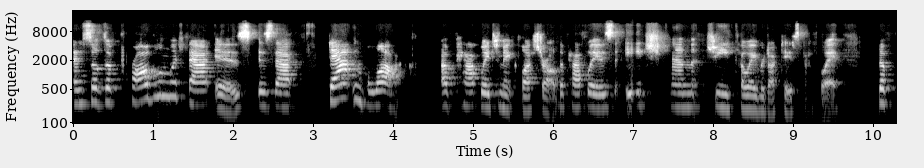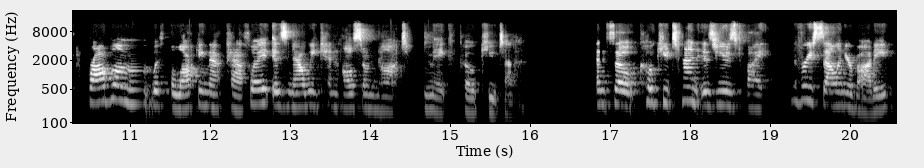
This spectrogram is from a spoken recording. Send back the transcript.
And so the problem with that is, is that statin blocks a pathway to make cholesterol. The pathway is the HMG CoA reductase pathway. The problem with blocking that pathway is now we can also not make CoQ10. And so CoQ10 is used by every cell in your body.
